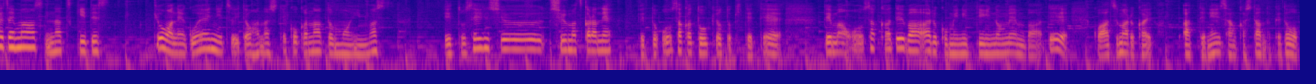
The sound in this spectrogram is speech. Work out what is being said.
はようございます。なつきです。今日はねご縁についてお話していこうかなと思います。えっと先週週末からねえっと大阪東京と来ててでまあ大阪ではあるコミュニティのメンバーでこう集まる会があってね参加したんだけど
